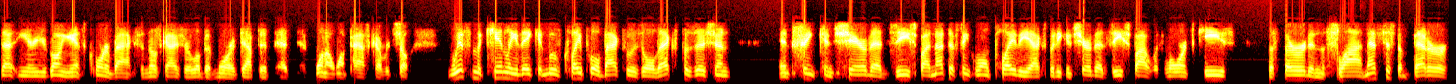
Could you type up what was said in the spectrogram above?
that you know you're going against cornerbacks, and those guys are a little bit more adept at, at, at one-on-one pass coverage. So with McKinley, they can move Claypool back to his old X position, and Finke can share that Z spot. Not that Finke won't play the X, but he can share that Z spot with Lawrence Keys, the third in the slot, and that's just a better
